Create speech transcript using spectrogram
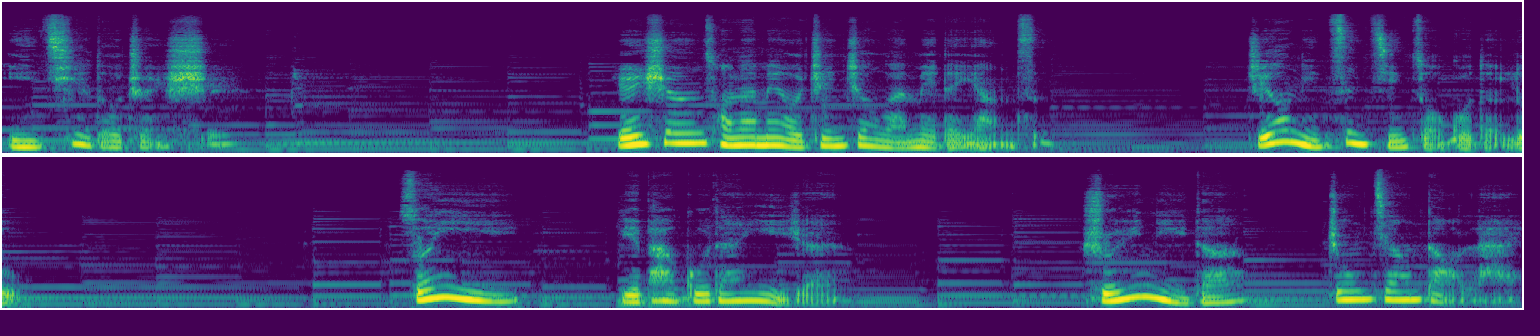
一切都准时。人生从来没有真正完美的样子，只有你自己走过的路，所以。别怕孤单一人，属于你的终将到来。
